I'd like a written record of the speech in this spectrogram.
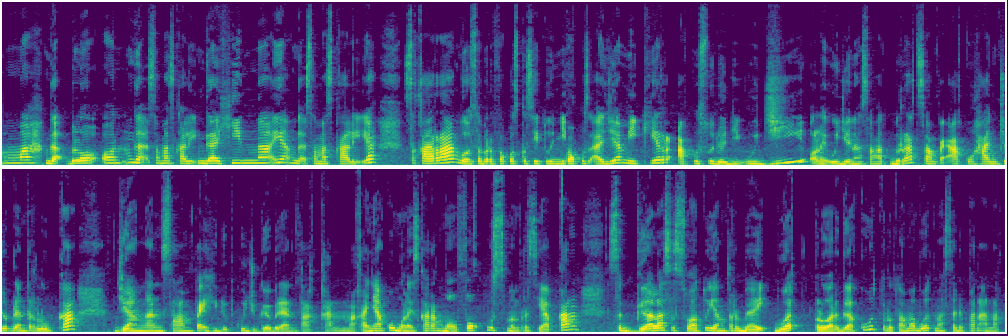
lemah nggak blow on nggak sama sekali nggak hina ya nggak sama sekali ya. Sekarang gak usah berfokus ke situnya. Fokus aja mikir aku sudah diuji oleh ujian yang sangat berat sampai aku hancur dan terluka jangan sampai hidupku juga berantakan. Makanya aku mulai sekarang mau fokus mempersiapkan segala sesuatu yang terbaik buat keluargaku terutama buat masa depan anak.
